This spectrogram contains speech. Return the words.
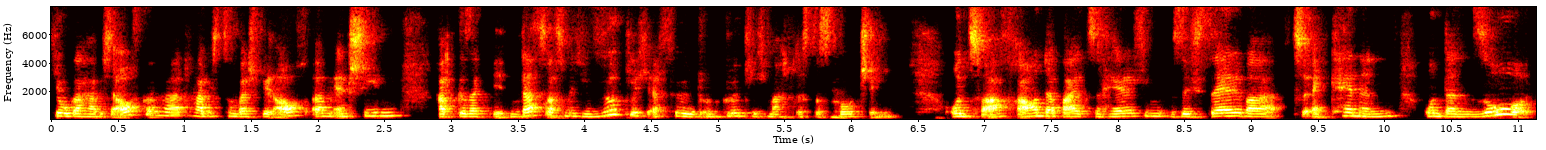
Yoga habe ich aufgehört, habe ich zum Beispiel auch ähm, entschieden, habe gesagt, eben das, was mich wirklich erfüllt und glücklich macht, ist das Coaching. Und zwar Frauen dabei zu helfen, sich selber zu erkennen und dann so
